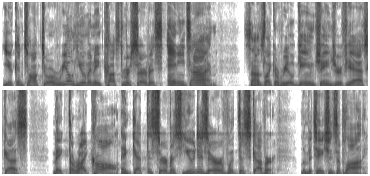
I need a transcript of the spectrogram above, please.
You can talk to a real human in customer service anytime. Sounds like a real game changer if you ask us. Make the right call and get the service you deserve with Discover. Limitations apply.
